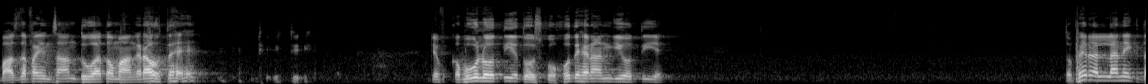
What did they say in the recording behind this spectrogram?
بعض دفعہ انسان دعا تو مانگ رہا ہوتا ہے جب قبول ہوتی ہے تو اس کو خود حیرانگی ہوتی ہے تو پھر اللہ نے ایک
